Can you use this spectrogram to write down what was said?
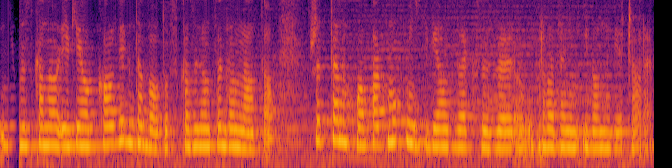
Nie uzyskano jakiegokolwiek dowodu wskazującego na to, że ten chłopak mógł mieć związek z uprowadzeniem Iwony Wieczorek.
